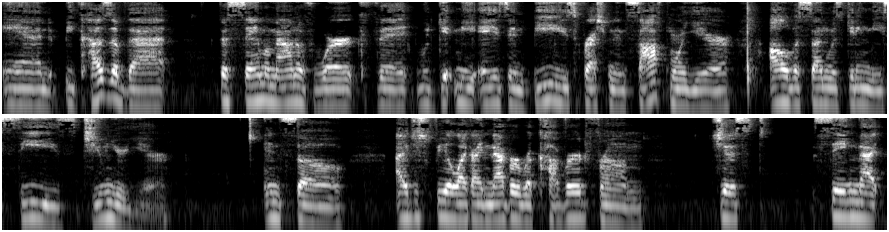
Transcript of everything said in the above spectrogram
And because of that, the same amount of work that would get me A's and B's freshman and sophomore year, all of a sudden was getting me C's junior year. And so I just feel like I never recovered from just seeing that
